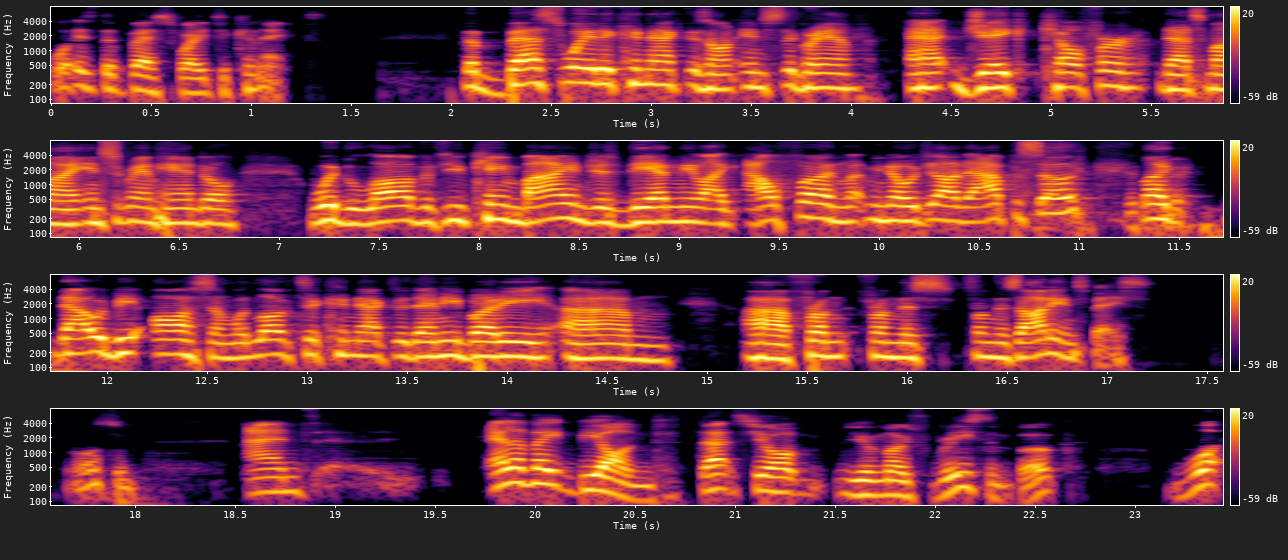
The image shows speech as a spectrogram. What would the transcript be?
what is the best way to connect? The best way to connect is on Instagram at Jake Kelfer. That's my Instagram handle. Would love if you came by and just DM me like alpha and let me know what you thought of the episode. Like that would be awesome. Would love to connect with anybody um, uh, from from this from this audience base. Awesome. And uh, Elevate Beyond, that's your your most recent book. What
